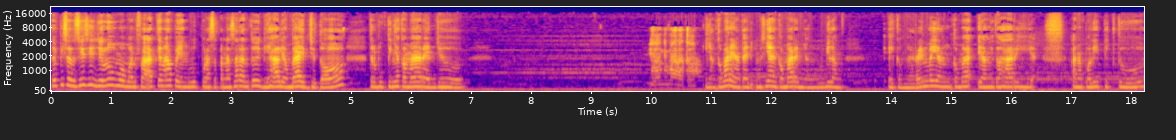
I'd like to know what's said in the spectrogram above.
Tapi satu sisi lu memanfaatkan apa yang lu merasa penasaran tuh di hal yang baik Ju toh. Terbuktinya kemarin Ju. Yang di mana tuh? Yang kemarin yang tadi maksudnya yang kemarin yang lu bilang eh kemarin lah yang kema yang itu hari anak politik tuh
